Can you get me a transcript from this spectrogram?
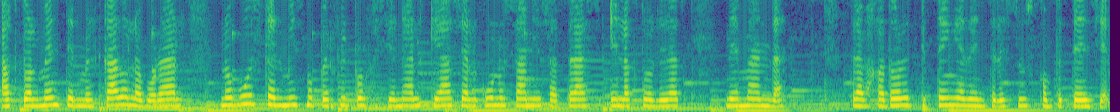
Actualmente el mercado laboral no busca el mismo perfil profesional que hace algunos años atrás. En la actualidad demanda trabajadores que tengan entre sus competencias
